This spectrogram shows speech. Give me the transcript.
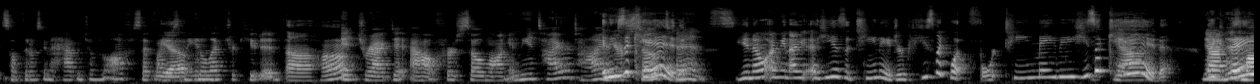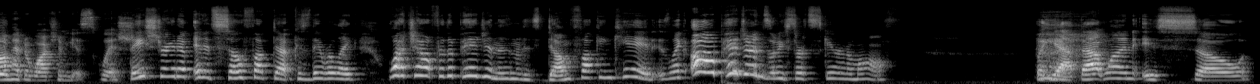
something was going to happen to him in the office. I thought he was going to get electrocuted. Uh huh. It dragged it out for so long, and the entire time And he's a so kid. tense. You know, I mean, I he is a teenager, but he's like what fourteen, maybe. He's a Yeah. kid. Yeah, Like, and his they- mom had to watch him get squished. They straight up, and it's so fucked up because they were like, "Watch out for the pigeon," and then this dumb fucking kid is like, "Oh, pigeons!" and he starts scaring them off. But yeah, that one is so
